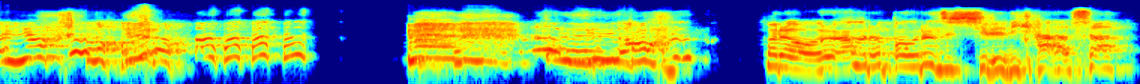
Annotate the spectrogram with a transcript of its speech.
Aiuto. No. Però avrò paura di uscire di casa.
